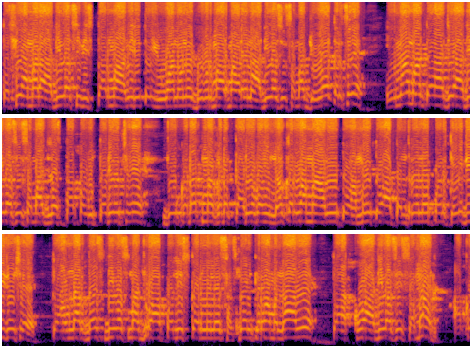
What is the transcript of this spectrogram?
તો શું અમારા આદિવાસી વિસ્તારમાં આવી રીતે યુવાનોને ઢોર માર મારે આદિવાસી સમાજ જોયા કરશે? એના માટે આજે આદિવાસી સમાજ રસ્તા પર ઉતર્યો છે. જો કડકમાં કડક કાર્યવાહી ન કરવામાં આવે તો અમે તો આ તંત્રને પણ કહી દીધું છે કે આવનાર દસ દિવસમાં જો આ પોલીસ કર્મીને સસ્પેન્ડ કરવામાં ના આવે તો આખો આદિવાસી સમાજ, આખો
